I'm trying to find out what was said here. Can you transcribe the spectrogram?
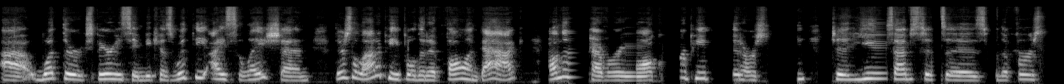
uh, what they're experiencing? Because with the isolation, there's a lot of people that have fallen back on the recovery walk, or people that are to use substances for the first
